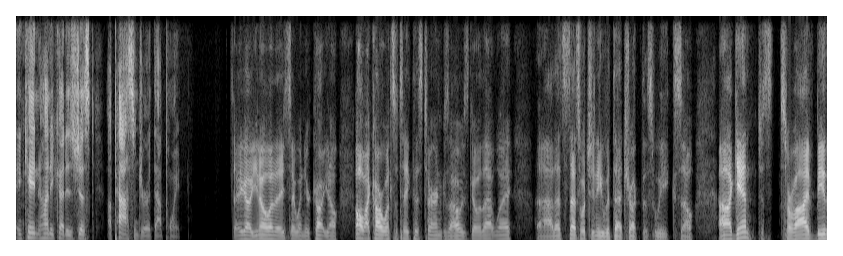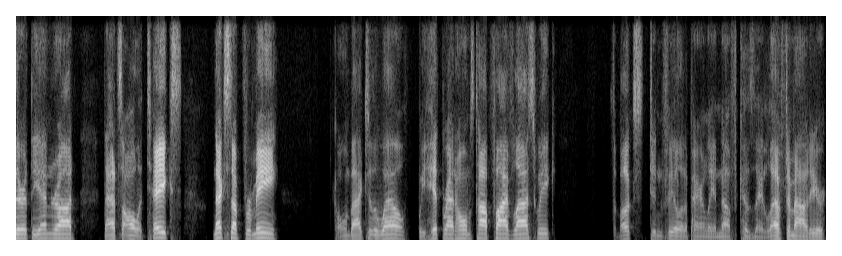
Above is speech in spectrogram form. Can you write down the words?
and Caden Honeycutt is just a passenger at that point. There you go. You know when they say when your car, you know, oh my car wants to take this turn because I always go that way. Uh, that's that's what you need with that truck this week. So uh, again, just survive, be there at the end, Rod. That's all it takes. Next up for me, going back to the well. We hit Brad Holmes top five last week. The Bucks didn't feel it apparently enough because they left him out here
